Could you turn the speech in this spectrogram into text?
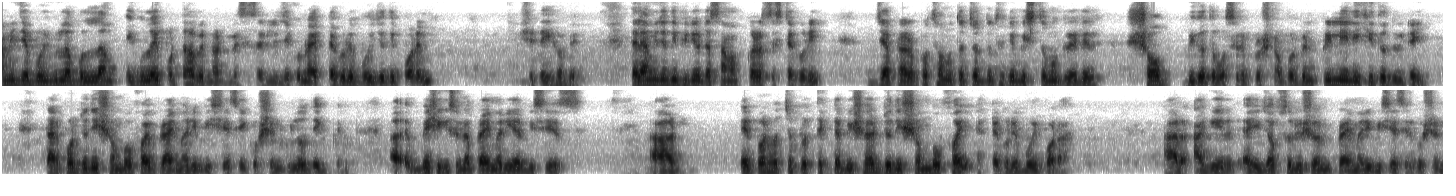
আমি যে বইগুলো বললাম, এগুলোই পড়তে হবে নট নেসেসারিলি যে কোনো একটা করে বই যদি পড়েন, সেটাই হবে। তাহলে আমি যদি ভিডিওটা সাম আপ করার চেষ্টা করি, যে আপনারা প্রথমত চোদ্দ থেকে বিশতম গ্রেডের সব বিগত বছরের প্রশ্ন পড়বেন। প্রিলি লিখিত দুইটাই। তারপর যদি সম্ভব হয় প্রাইমারি বিসিএস এই কোশ্চেনগুলোও দেখবেন। বেশি কিছু না প্রাইমারি আর বিসিএস আর এরপর হচ্ছে প্রত্যেকটা বিষয়ের যদি সম্ভব হয় একটা করে বই পড়া। আর আগের এই জব সলিউশন প্রাইমারি বিসিএস এর কোশ্চেন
